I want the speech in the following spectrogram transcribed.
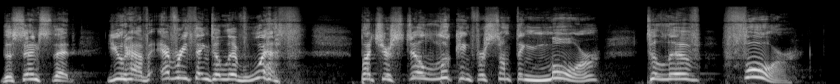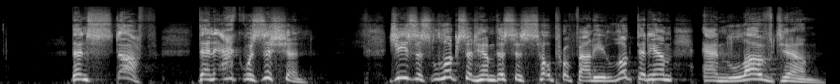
The sense that you have everything to live with, but you're still looking for something more to live for than stuff, than acquisition. Jesus looks at him. This is so profound. He looked at him and loved him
